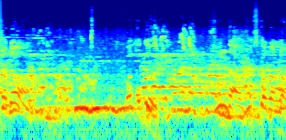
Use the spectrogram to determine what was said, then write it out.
ছোট কত দূর? ফোন দাও খোঁজ খবর লও।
